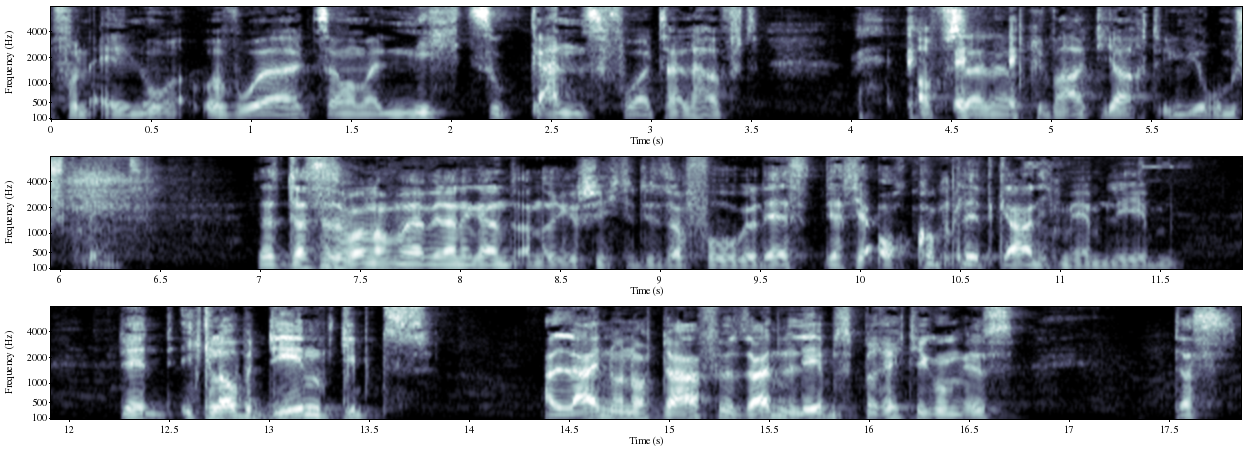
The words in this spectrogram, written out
von Elno, wo er halt, sagen wir mal, nicht so ganz vorteilhaft auf seiner Privatjacht irgendwie rumspringt. Das, das ist aber nochmal wieder eine ganz andere Geschichte, dieser Vogel. Der ist, der ist ja auch komplett gar nicht mehr im Leben. Der, ich glaube, den gibt's allein nur noch dafür, seine Lebensberechtigung ist, dass,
